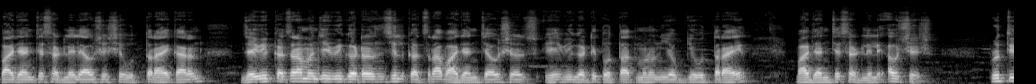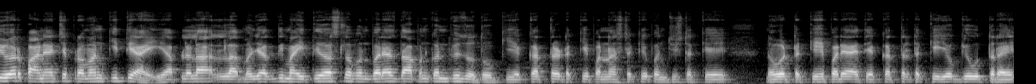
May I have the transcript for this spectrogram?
भाज्यांचे सडलेले अवशेष हे उत्तर आहे कारण जैविक कचरा म्हणजे विघटनशील कचरा. भाज्यांचे अवशेष हे विघटित होतात म्हणून योग्य उत्तर आहे भाज्यांचे सडलेले अवशेष. पृथ्वीवर पाण्याचे प्रमाण किती आहे हे आपल्याला ला म्हणजे अगदी माहिती असलं पण बऱ्याचदा आपण कन्फ्यूज होतो की एकाहत्तर टक्के पन्नास टक्के पंचवीस टक्के नव्वद टक्के हे पर्याय आहेत. एकाहत्तर टक्के योग्य उत्तर आहे.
